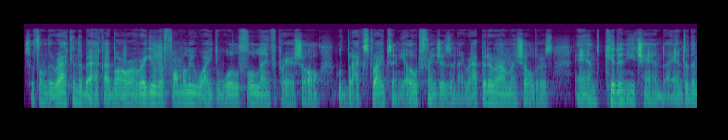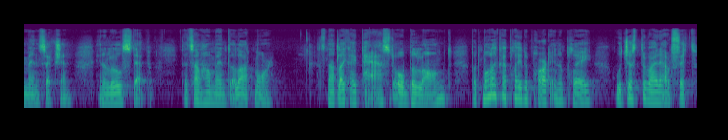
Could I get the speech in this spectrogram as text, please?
So from the rack in the back, I borrow a regular, formerly white wool full-length prayer shawl with black stripes and yellowed fringes, and I wrap it around my shoulders. And, kid in each hand, I enter the men's section in a little step that somehow meant a lot more. It's not like I passed or belonged, but more like I played a part in a play with just the right outfit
